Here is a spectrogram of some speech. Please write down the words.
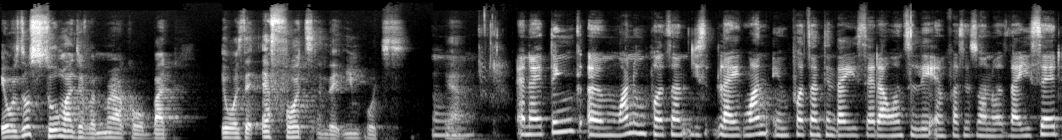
it was not so much of a miracle, but it was the efforts and the inputs. Yeah. And I think um, one important, like one important thing that you said, I want to lay emphasis on was that you said,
